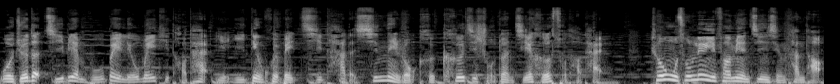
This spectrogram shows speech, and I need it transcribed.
我觉得即便不被流媒体淘汰，也一定会被其他的新内容和科技手段结合所淘汰。程武从另一方面进行探讨，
